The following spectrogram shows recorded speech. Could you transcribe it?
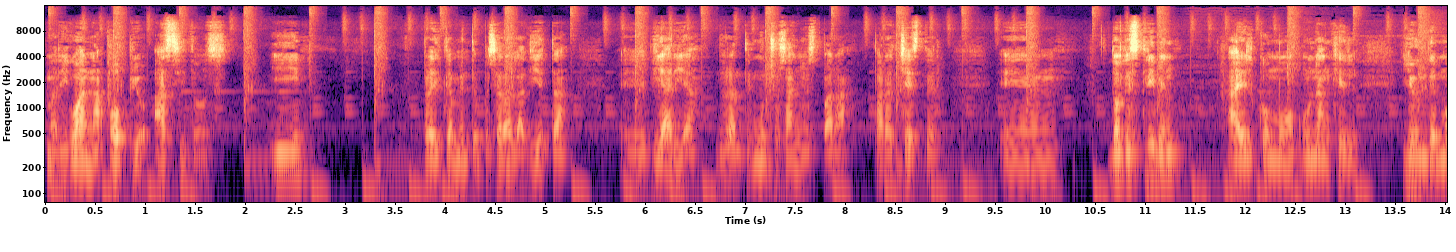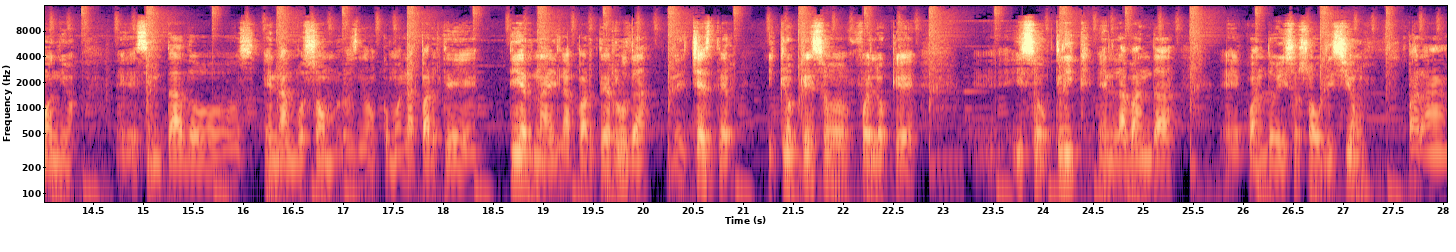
marihuana, opio, ácidos y prácticamente pues era la dieta eh, diaria durante muchos años para, para Chester. Em, lo describen a él como un ángel y un demonio eh, sentados en ambos hombros, ¿no? Como la parte tierna y la parte ruda de Chester. Y creo que eso fue lo que eh, hizo clic en la banda cuando hizo su audición para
